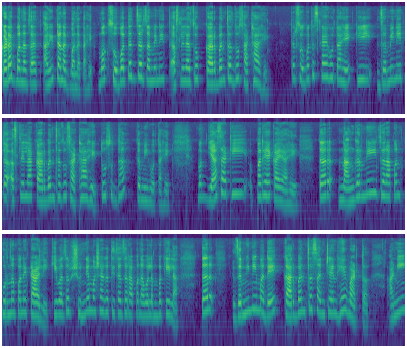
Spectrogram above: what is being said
कडक बनत आहेत आणि टणक बनत आहेत. मग सोबतच जर जमिनीत असलेला जो कार्बनचा जो साठा आहे तर सोबतच काय होत आहे की जमिनीत असलेला कार्बनचा जो साठा आहे तो सुद्धा कमी होत आहे. मग यासाठी पर्याय काय आहे? तर नांगरणी जर आपण पूर्णपणे टाळली किंवा जर शून्य मशागतीचा जर आपण अवलंब केला तर जमिनीमध्ये कार्बनचं संचयन हे वाढतं. आणि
